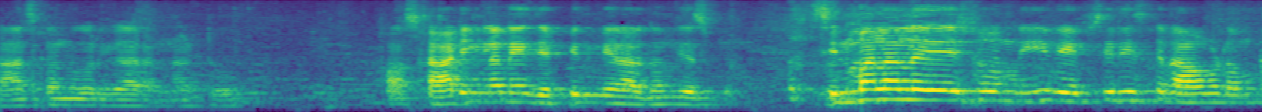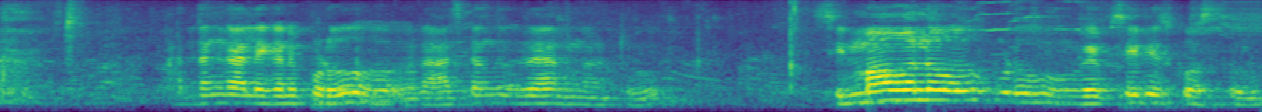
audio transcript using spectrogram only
రాజ్ గారు అన్నట్టు. స్టార్టింగ్లో నేను చెప్పింది మీరు అర్థం చేసుకో సినిమాలలో వేసుకొని వెబ్ సిరీస్కి రావడం అర్థం కాలే. కానీ ఇప్పుడు రాజకంద్ర గారు అన్నట్టు సినిమా వాళ్ళు ఇప్పుడు వెబ్ సిరీస్కి వస్తుంది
